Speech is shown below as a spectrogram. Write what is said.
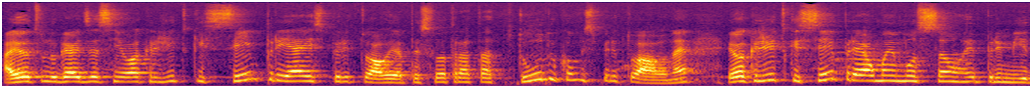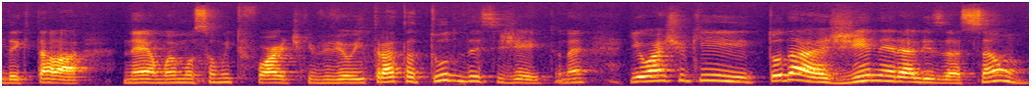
Aí outro lugar diz assim, eu acredito que sempre é espiritual e a pessoa trata tudo como espiritual, né? Eu acredito que sempre é uma emoção reprimida que está lá, né? Uma emoção muito forte que viveu e trata tudo desse jeito, né? E eu acho que toda a generalização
